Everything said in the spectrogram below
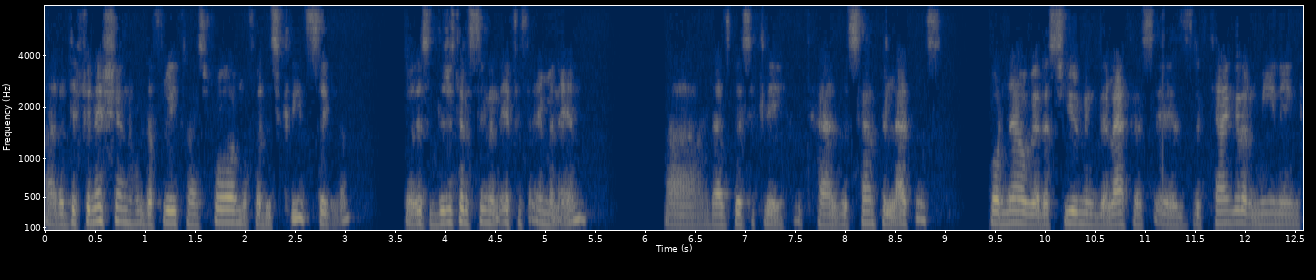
the definition of the Fourier transform of a discrete signal so this is digital signal f of m and n. Uh, that's basically, it has the sample lattice. For now, we're assuming the lattice is rectangular, meaning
